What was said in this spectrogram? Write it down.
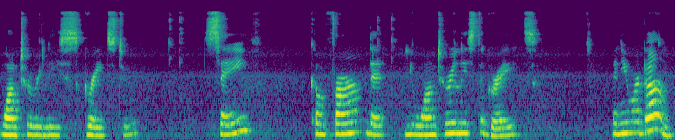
want to release grades to. Save, confirm that you want to release the grades, and you are done.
